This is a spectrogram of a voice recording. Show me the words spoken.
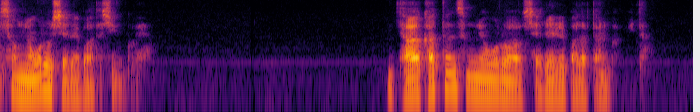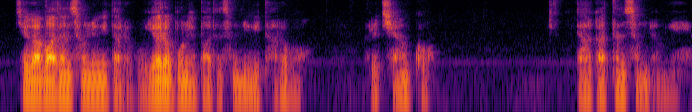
성령으로 세례 받으신 거예요. 다 같은 성령으로 세례를 받았다는 겁니다. 제가 받은 성령이 다르고 여러분이 받은 성령이 다르고 그렇지 않고 다 같은 성령이에요.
